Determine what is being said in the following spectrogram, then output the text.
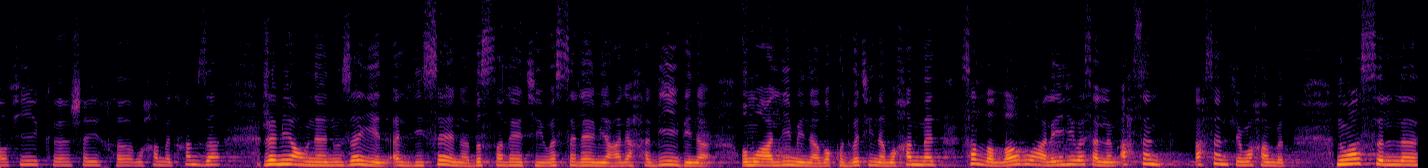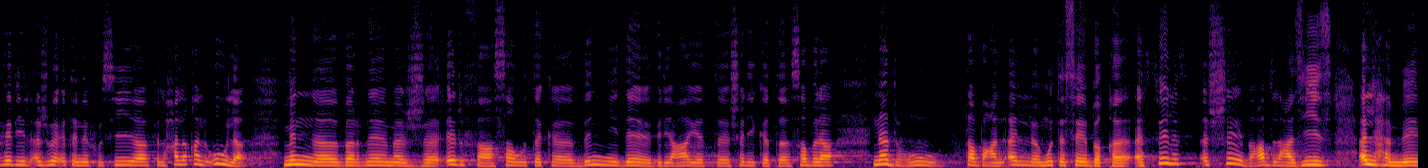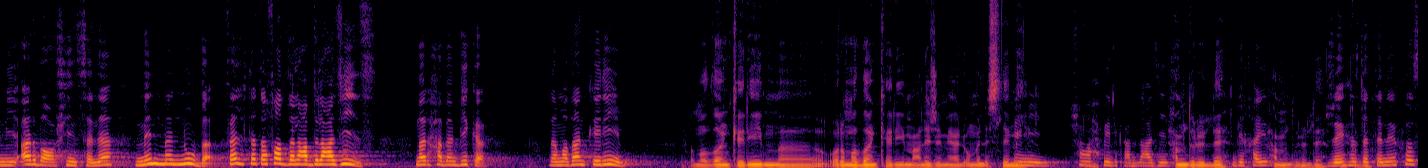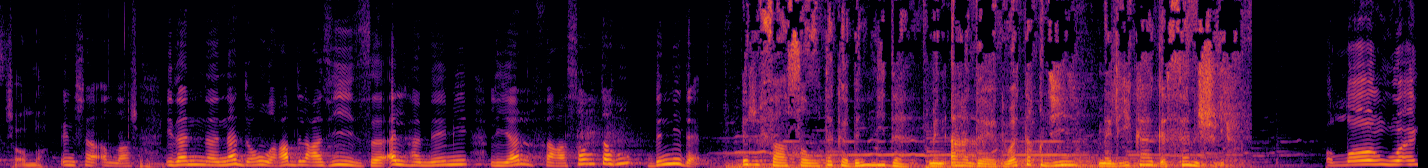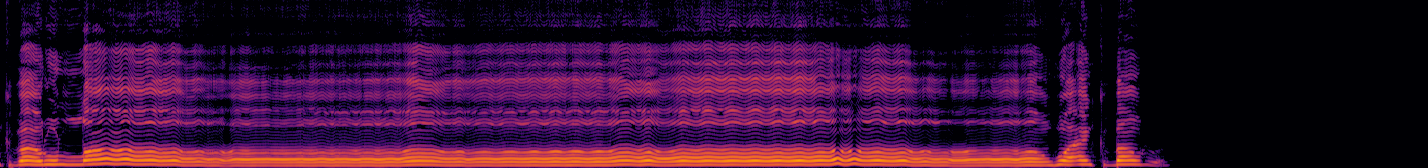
الله فيك شيخ محمد حمزة. جميعنا نزين اللسان بالصلاة والسلام على حبيبنا ومعلمنا وقدوتنا محمد صلى الله عليه وسلم. أحسنت أحسنت يا محمد. نواصل هذه الأجواء التنافسية في الحلقة الأولى من برنامج إرفع صوتك بالنداء برعاية شركة صبرا. ندعو طبعا المتسابق الثالث الشاب عبد العزيز الهمامي 24 سنة من منوبة. فلتتفضل عبد العزيز. مرحبا بك. رمضان كريم. رمضان كريم ورمضان كريم على جميع الأمة الإسلامية. آمين. شو احوالك عبد العزيز. الحمد لله. بخير. الحمد لله. جاهز للتنافس؟ إن شاء الله. إن شاء الله. شاء إذا ندعو عبد العزيز الهمامي ليرفع صوته بالنداء. ارفع صوتك بالنداء من إعداد وتقديم مليكة جسام الشريف. الله أكبر الله.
